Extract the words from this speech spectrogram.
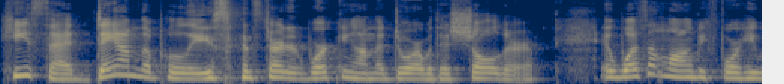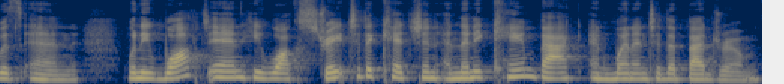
He said, Damn the police, and started working on the door with his shoulder. It wasn't long before he was in. When he walked in, he walked straight to the kitchen and then he came back and went into the bedroom.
